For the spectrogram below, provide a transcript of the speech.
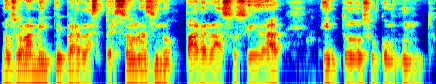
no solamente para las personas, sino para la sociedad en todo su conjunto.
